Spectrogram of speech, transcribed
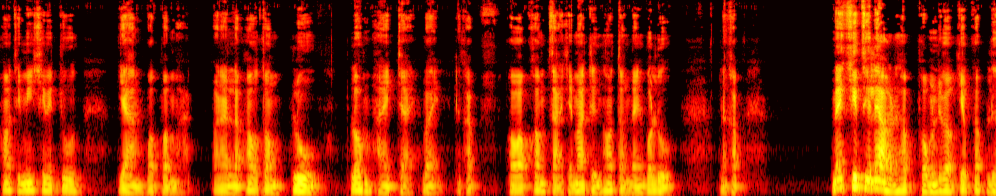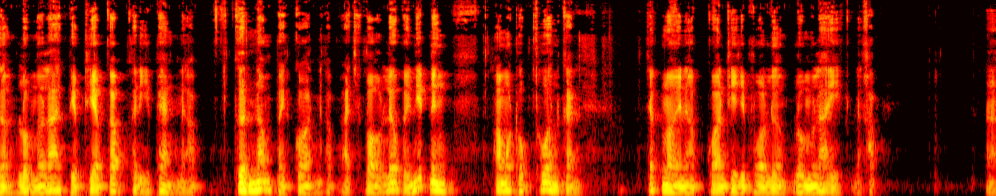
เฮาที่มีชีวิตอยู่อย่างบ่ประมาทเพราะนั้นแล้วเฮาต้องรู้ลมหายใจไว้นะครับเพราะว่าความตายจะมาถึงเฮาตอนใดบ่รู้นะครับในคลิปที่แล้วนะครับผมได้บอกเกี่ยวกับเรื่องลมละลายเปรียบเทียบกับคดีแพ่งนะครับ เกินนํไปก่อนนะครับอาจจะเว้าเร็วไปนิดนึงเอามาทบทวนกันจักหน่อยนะครับก่อนที่จะพอเรื่องลมละลายอีกนะครับอ่า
